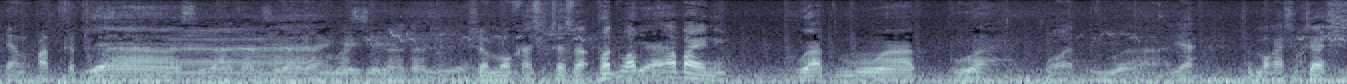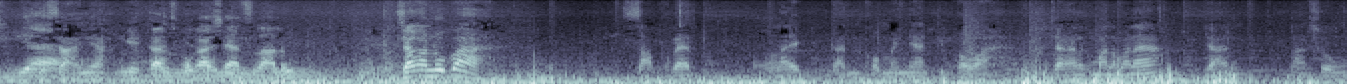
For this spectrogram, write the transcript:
yang part kedua. Ya, silakan, silakan, Mas, gitu. silakan, ya. Semoga sukses. Pak. Buat, buat Ya. apa ini? buat muat buah Buat buah. Ya, semoga sukses Iya. usahanya. Amin, semoga sehat selalu. amin. Jangan lupa subscribe, like, dan komennya di bawah. Jangan ke mana-mana dan langsung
